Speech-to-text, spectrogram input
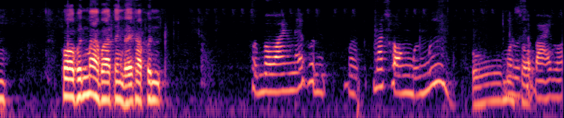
มพอเพิ่นมาว่าจังไดครับเพิ่น เพิ่นบ่ว่าจังไดเพิ่นมาชองเบิ่งมือโอ้อมายู่สอสบบายบ่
